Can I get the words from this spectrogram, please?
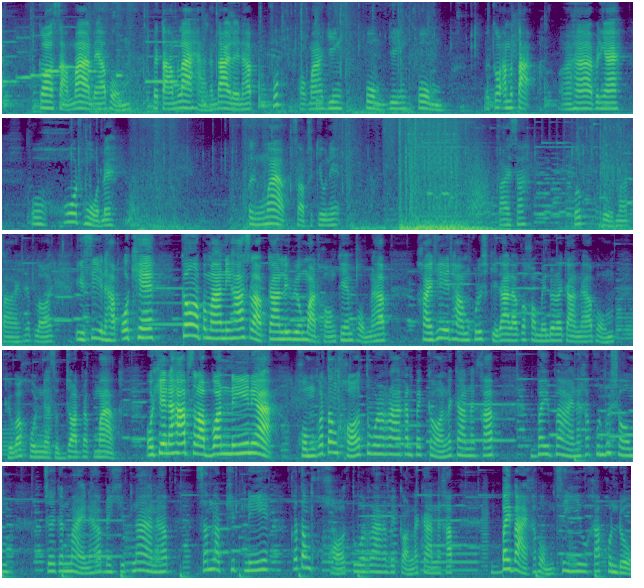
ก็สามารถนะครับผมไปตามล่าหากันได้เลยนะครับฟุ๊บออกมายิงปุ่มยิงปุ่มแล้วก็อมตะอ่าฮะเป็นไง โอ้โคตรโหดเลย ตึงมากสำหรับสกิลนี้ตายซะปุ๊บดูดมาตายเรียบร้อย อีซี่นะครับ โอเค ก็ประมาณนี้ฮะสำหรับการรีวิวหมัดของเกมผมนะครับ ใครที่ทำคุรุสกิได้แล้วก็คอมเมนต์ด้วยละกันนะครับผม ถือว่าคุณเนี่ยสุดยอดมากๆ โอเคนะครับสำหรับวันนี้เนี่ยผมก็ต้องขอตัวลากันไปก่อนแล้วกันนะครับบายบายนะครับคุณผู้ชมเจอกันใหม่นะครับในคลิปหน้านะครับสำหรับคลิปนี้ก็ต้องขอตัวลากันไปก่อนแล้วกันนะครับบายบายครับผม see you ครับคนดู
